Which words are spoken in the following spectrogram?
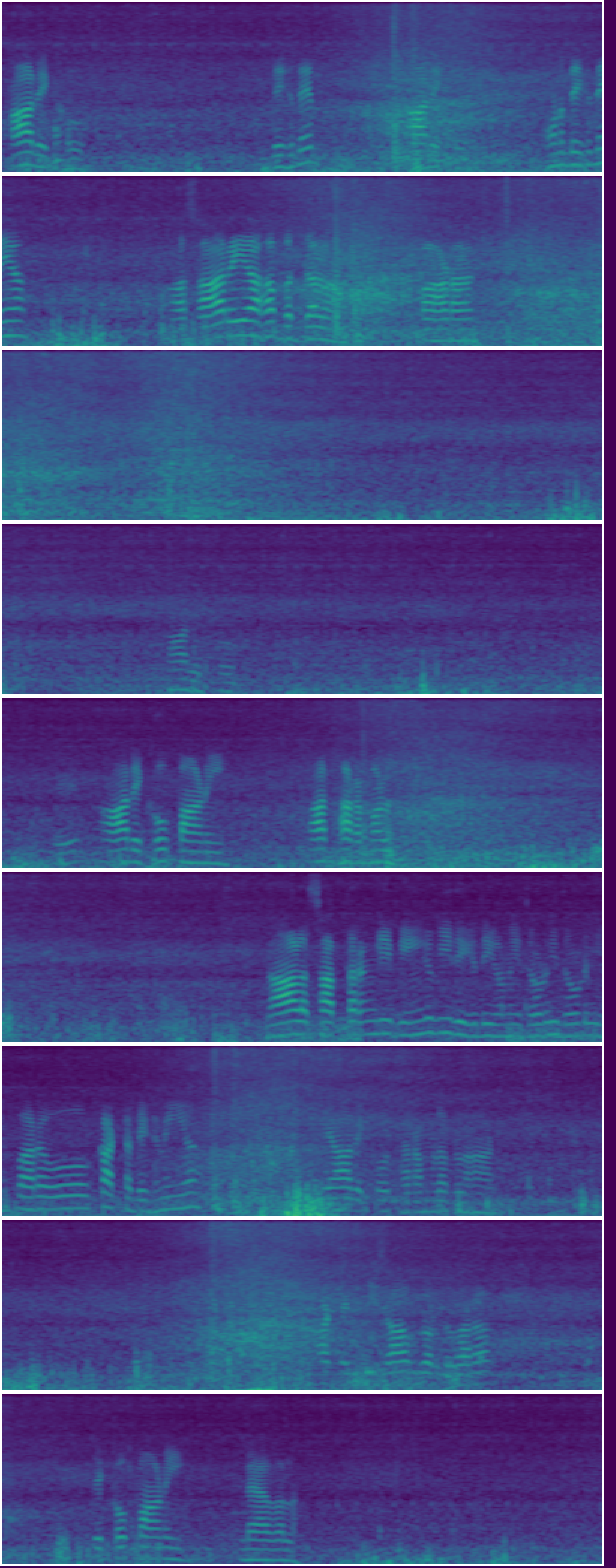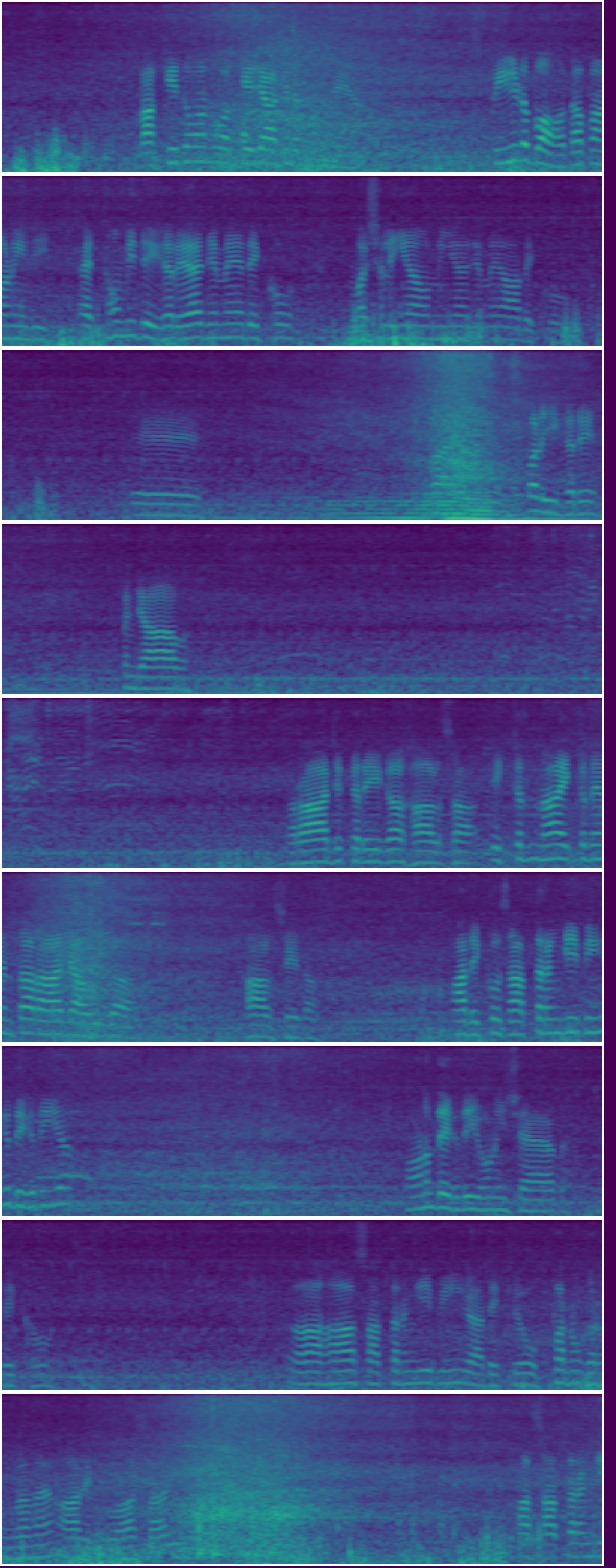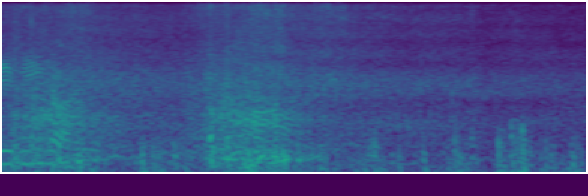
ਆ ਦੇਖੋ। ਦੇਖਦੇ ਆ ਦੇਖੋ। ਹੁਣ ਦੇਖਦੇ ਆ ਆ ਸਾਰੇ ਆਹ ਬੱਦਲ ਆ, ਪਹਾੜਾਂ 'ਚ। ਆ ਦੇਖੋ। ਆਹ ਦੇਖੋ ਪਾਣੀ ਆਹ ਥਰਮਲ। ਨਾਲ ਸੱਤ ਰੰਗੀ ਬੀਂਗ ਵੀ ਦਿਖਦੀ ਹੋਣੀ ਥੋੜੀ ਥੋੜੀ ਪਰ ਉਹ ਘੱਟ ਦਿਖਣੀ ਆ। ਤੇ ਆ ਦੇਖੋ ਥਰਮਲ ਪਲਾਂਟ। ਆ ਟਿੱਬੀ ਸਾਹਿਬ ਗੁਰਦੁਆਰਾ। ਦੇਖੋ ਪਾਣੀ ਲੈਵਲ। ਬਾਕੀ ਤੁਹਾਨੂੰ ਅੱਗੇ ਜਾ ਕੇ ਦਿਖਾਉਂਦੇ। ਸਪੀਡ ਬਹੁਤ ਆ ਪਾਣੀ ਦੀ। ਇੱਥੋਂ ਵੀ ਦਿਖ ਰਿਹਾ, ਜਿਵੇਂ ਦੇਖੋ, ਮਛਲੀਆਂ ਹੁੰਦੀਆਂ ਜਿਵੇਂ ਆ ਦੇਖੋ। ਤੇ ਵਾਹਿਗੁਰੂ, ਭਲੀ ਕਰੇ ਪੰਜਾਬ। ਰਾਜ ਕਰੇਗਾ ਖਾਲਸਾ। ਇੱਕ ਨਾ ਇੱਕ ਦਿਨ ਤਾਂ ਰਾਜ ਆਊਗਾ ਖਾਲਸੇ ਦਾ। ਆ ਦੇਖੋ, ਸੱਤ ਰੰਗੀ ਪਿੰਗ ਦਿਖਦੀ ਆ। ਹੁਣ ਦਿਖਦੀ ਹੋਣੀ ਸ਼ਾਇਦ, ਦੇਖੋ। ਆਹਾ, ਸੱਤ ਰੰਗੀ ਪਿੰਗ ਆ, ਦੇਖਿਓ, ਉੱਪਰ ਨੂੰ ਕਰੂੰਗਾ ਮੈਂ। ਆ ਦੇਖੋ ਆ ਸਾਰੀ। ਆ ਸੱਤ ਰੰਗੀ ਪਿੰਗ ਆ।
